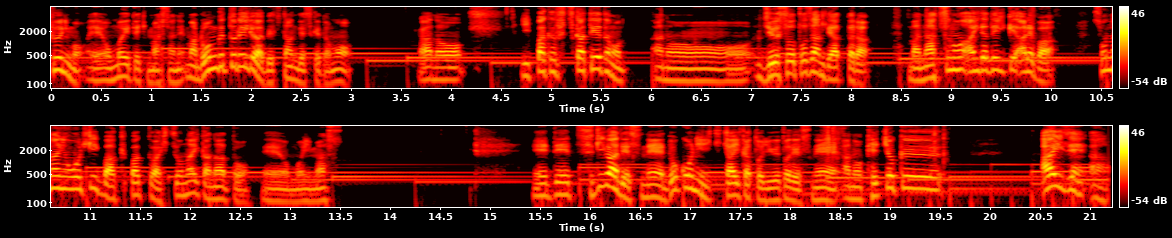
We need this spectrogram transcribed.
ふうにも、えー、思えてきましたね。まあ、ロングトレイルは別なんですけども、あの1泊2日程度のあのー、重装登山であったら、まあ、夏の間で行けあれば、そんなに大きいバックパックは必要ないかなと、え、思います。え、で次はですね、どこに行きたいかというとですね、あの結局、アイゼン、あ、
